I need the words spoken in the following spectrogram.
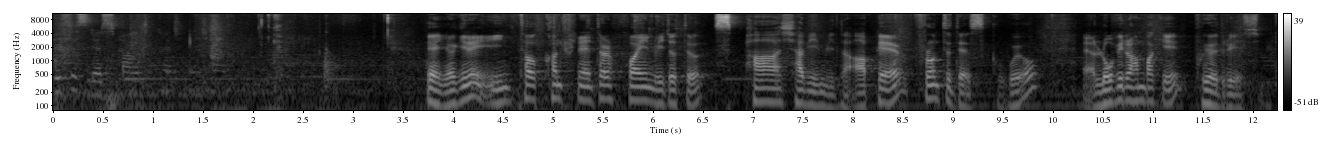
This is the Spine Intercontinental. 예, 여기는 인터컨티넨탈 파인 리조트 스파샵입니다. 앞에 프론트 데스크고요. 예, 로비를 한 바퀴 보여드리겠습니다.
